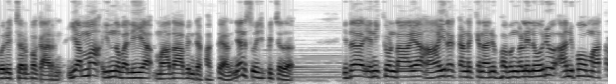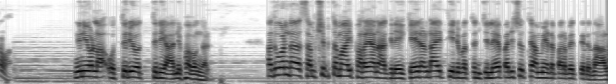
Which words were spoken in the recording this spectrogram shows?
ഒരു ചെറുപ്പക്കാരൻ. ഈ അമ്മ ഇന്ന് വലിയ മാതാവിന്റെ ഭക്തയാണ്. ഞാൻ സൂചിപ്പിച്ചത് ഇത് എനിക്കുണ്ടായ ആയിരക്കണക്കിന് അനുഭവങ്ങളിൽ ഒരു അനുഭവം മാത്രമാണ്. ഇങ്ങനെയുള്ള ഒത്തിരി ഒത്തിരി അനുഭവങ്ങൾ. അതുകൊണ്ട് സംക്ഷിപ്തമായി പറയാൻ ആഗ്രഹിക്കുക രണ്ടായിരത്തി ഇരുപത്തഞ്ചിലെ പരിശുദ്ധ അമ്മയുടെ പിറവി തിരുന്നാൾ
